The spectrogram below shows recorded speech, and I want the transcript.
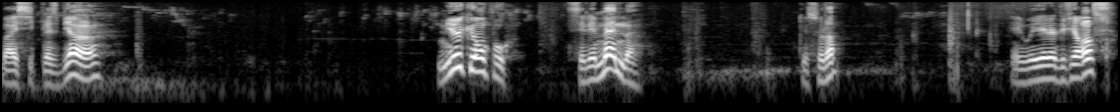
bah ils s'y plaisent bien. Hein. Mieux qu'en pot. C'est les mêmes que ceux-là. Et vous voyez la différence?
